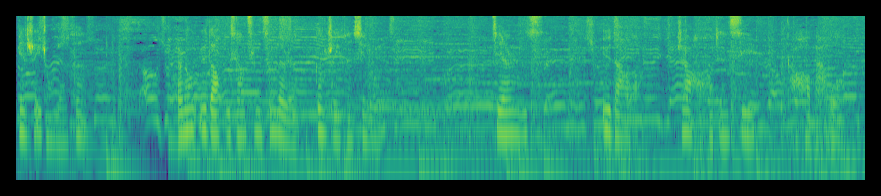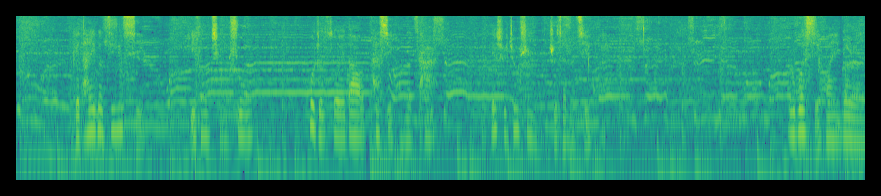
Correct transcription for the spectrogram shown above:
便是一种缘分，而能遇到互相倾心的人，更是一份幸运。既然如此，遇到了就要好好珍惜，好好把握，给他一个惊喜，一封情书，或者做一道他喜欢的菜，也许就是你们之间的机会。如果喜欢一个人，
